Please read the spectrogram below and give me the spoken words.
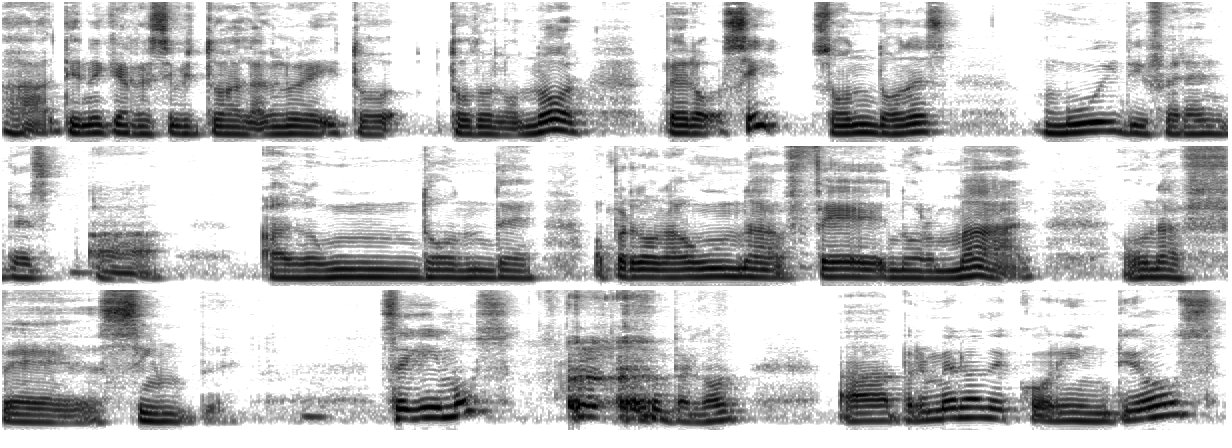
ah, tiene que recibir toda la gloria y todo, todo el honor, pero sí, son dones muy diferentes a, a un don de, o perdón, a una fe normal, a una fe simple. Seguimos, perdón, a Primera de Corintios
